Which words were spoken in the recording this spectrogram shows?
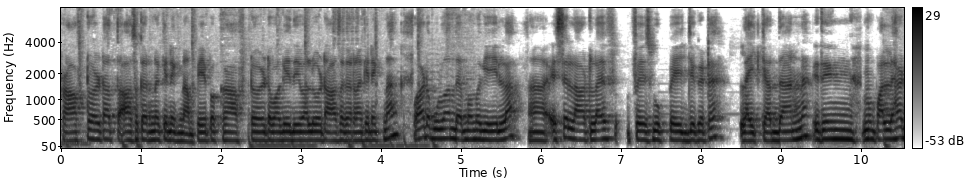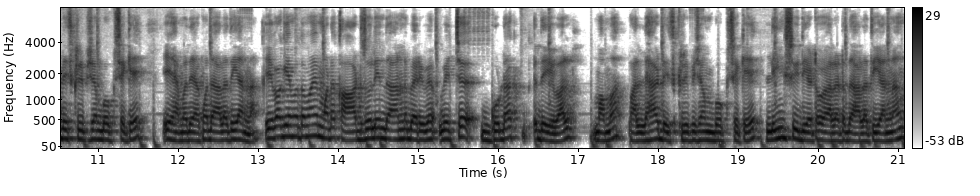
ක්‍රාෆ්ටවලටත් ආස කරන කෙනෙක් නම් පේප ක්‍රාෆ්ටවලට වගේ දේවල්ලට ආස කරන කෙනෙක් නම් වාට පුළුවන් දැම්ම ගිහිල්ලා එස්සල් ආට් ලයි් ෆේස්බුක් පේජ් එකට ලයික් අදදාන්න ඉතින් පල්ලහ ඩිස්ක්‍රපෂන් බොක්ස එක ඒ හැම දෙයක්ම දාලා තියන්න. ඒවගේම තමයි මට කාඩ්සොලින් දාන්න බැරි වෙච්ච ගොඩක් දේවල් මම පල්ලහ ඩිස්ක්‍රපෂන් බොක්ස එක ලිංක්ස් විදිට ඔයාලට දාලා තියන්නම්.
